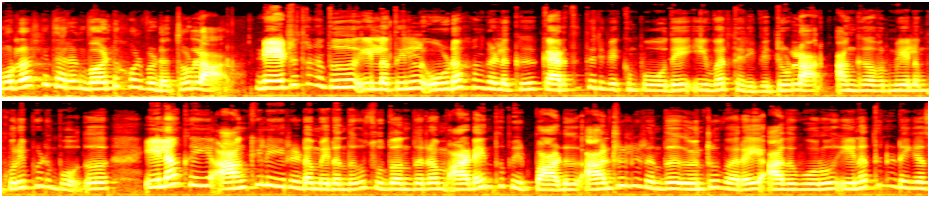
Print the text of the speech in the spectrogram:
முரளிதரன் வேண்டுகோள் விடுத்துள்ளார். நேற்று தனது இல்லத்தில் ஊடகங்களுக்கு கருத்து தெரிவிக்கும் போதே இவர் தெரிவித்துள்ளார். அங்கு அவர் மேலும் குறிப்பிடும்போது இலங்கை ஆங்கிலேயரிடமிருந்து சுதந்திரம் அடைந்த பிற்பாடு அன்றிலிருந்து இன்று வரை அது ஒரு இனத்தினுடைய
